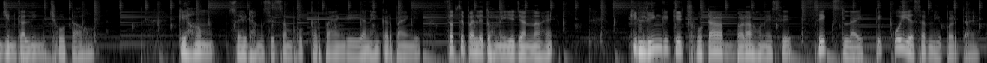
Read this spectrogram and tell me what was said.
जिनका लिंग छोटा हो, कि हम सही ढंग से संभोग कर पाएँगे या नहीं कर पाएँगे। सबसे पहले तो हमें ये जानना है कि लिंग के छोटा बड़ा होने से सेक्स लाइफ पे कोई असर नहीं पड़ता है।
